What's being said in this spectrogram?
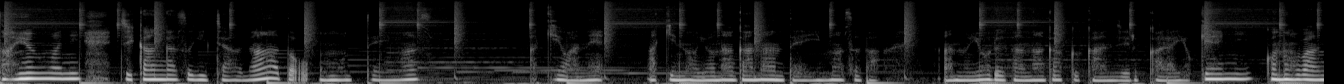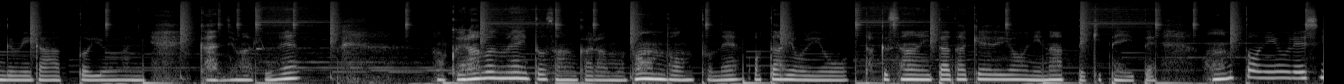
という間に時間が過ぎちゃうなぁと思っています。秋はね秋の夜長なんて言いますがあの夜が長く感じるから余計にこの番組があっという間に感じますね。クラブメイトさんからもどんどんとねお便りをたくさんいただけるようになってきていて本当に嬉し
